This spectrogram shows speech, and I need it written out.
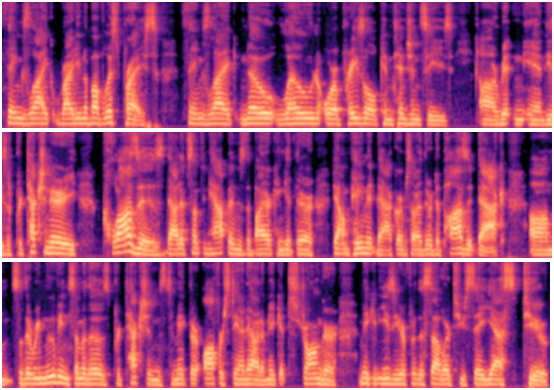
Things like writing above list price, things like no loan or appraisal contingencies uh, written in. These are protectionary clauses that if something happens, the buyer can get their down payment back, or I'm sorry, their deposit back. Um, so they're removing some of those protections to make their offer stand out and make it stronger, make it easier for the seller to say yes to.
